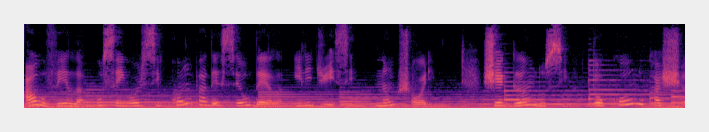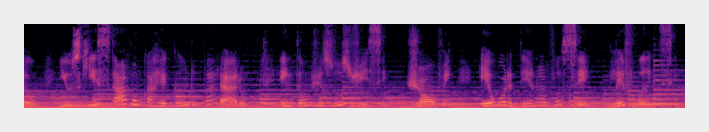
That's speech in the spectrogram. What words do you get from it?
Ao vê-la, o Senhor se compadeceu dela e lhe disse: Não chore. Chegando-se, tocou no caixão e os que estavam carregando pararam. Então Jesus disse: Jovem, eu ordeno a você, levante-se.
